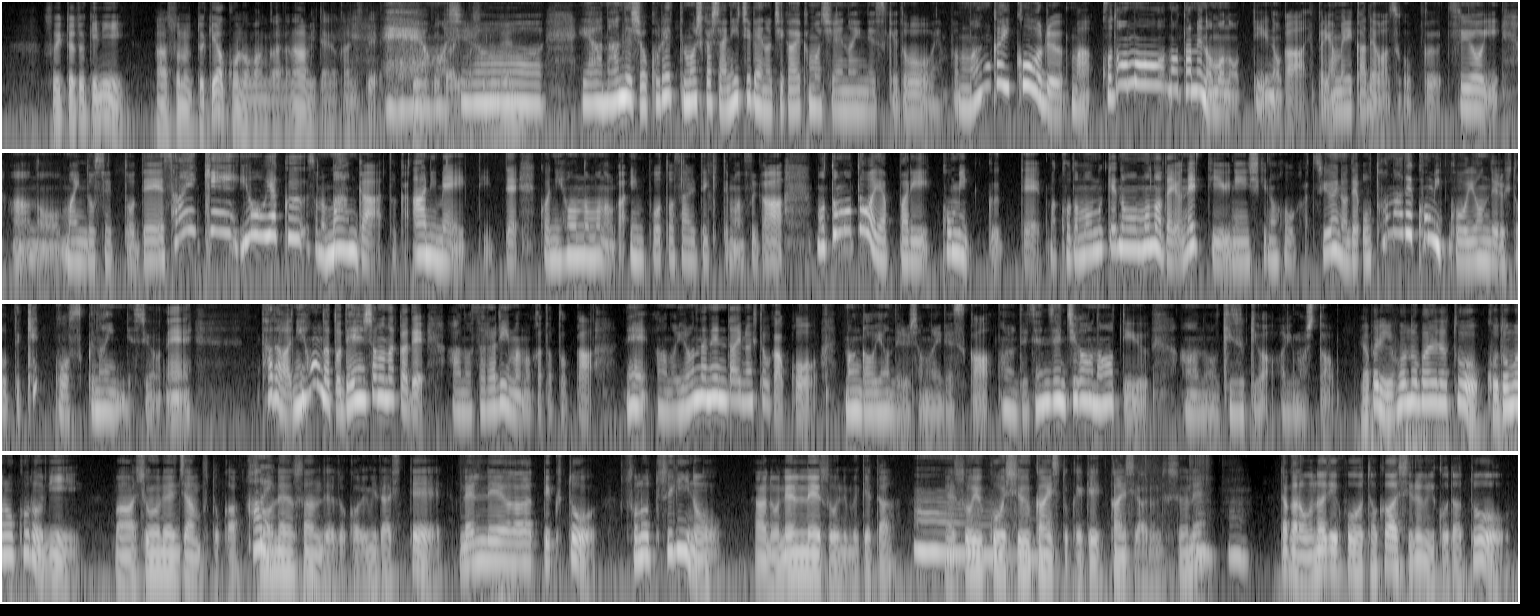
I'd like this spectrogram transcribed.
そういった時にあその時はこの漫画だなみたいな感じでへえ面読むことありますよね。白いいやなんでしょうこれってもしかしたら日米の違いかもしれないんですけどやっぱ漫画イコール、まあ、子供のためのものっていうのがやっぱりアメリカではすごく強いあのマインドセットで最近ようやくその漫画とかアニメって言ってこう日本のものがインポートされてきてますがもともとはやっぱりコミックって、まあ、子供向けのものだよねっていう認識の方が強いので大人でコミックを読んでる人って結構少ないんですよね。ただ日本だと電車の中であのサラリーマンの方とか、ね、あのいろんな年代の人がこう漫画を読んでるじゃないですかなので全然違うなっていうあの気づきはありました。やっぱり日本の場合だと子供の頃に、まあ、少年ジャンプとか、はい少年サンデーとかを生み出して年齢が上がっていくとその次のあの年齢層に向けたえそういうこう週刊誌とか月刊誌あるんですよね。うんうんだから同じこう高橋留美子だと、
